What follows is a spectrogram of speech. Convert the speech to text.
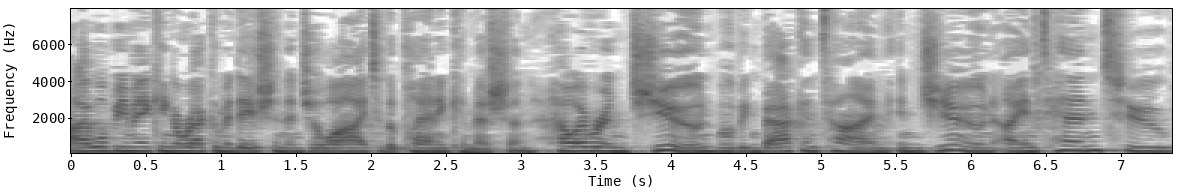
I will be making a recommendation in July to the Planning Commission. However, in June, moving back in time, in June, I intend to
